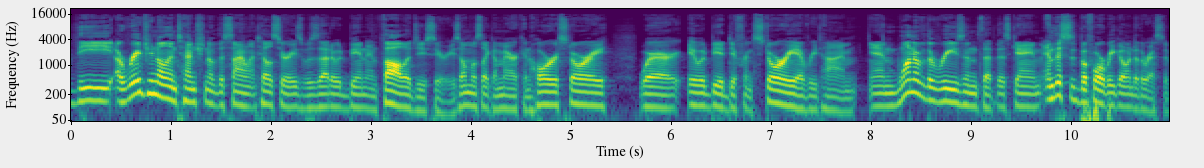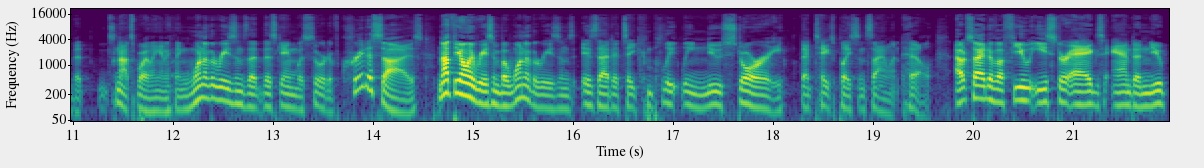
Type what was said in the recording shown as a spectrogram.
The original intention of the Silent Hill series was that it would be an anthology series, almost like American Horror Story, where it would be a different story every time. And one of the reasons that this game, and this is before we go into the rest of it, it's not spoiling anything. One of the reasons that this game was sort of criticized, not the only reason, but one of the reasons, is that it's a completely new story that takes place in Silent Hill. Outside of a few Easter eggs and a new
